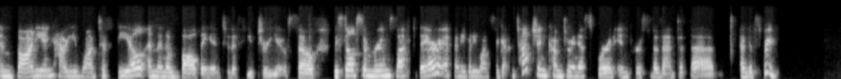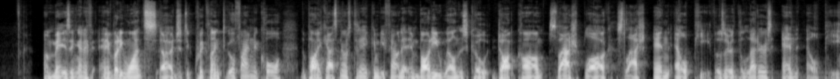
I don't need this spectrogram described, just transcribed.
embodying how you want to feel, and then evolving into the future you. So we still have some rooms left there if anybody wants to get in touch and come join us for an in person event at the end of spring. Amazing. And if anybody wants uh, just a quick link to go find Nicole, the podcast notes today can be found at embodiedwellnessco.com slash blog slash NLP. Those are the letters NLP.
